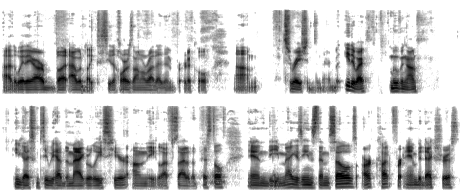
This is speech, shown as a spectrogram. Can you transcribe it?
uh, the way they are, but I would like to see the horizontal rather than vertical um, serrations in there. But either way, moving on. You guys can see we have the mag release here on the left side of the pistol and the magazines themselves are cut for ambidextrous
